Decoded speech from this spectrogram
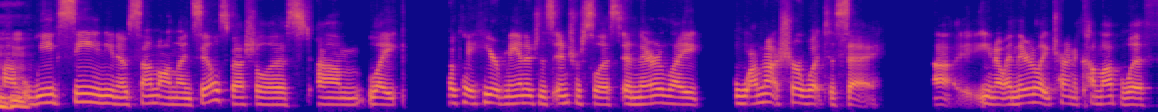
um, mm-hmm. Um, we've seen, you know, some online sales specialists um, like, okay, here, manage this interest list, and they're like, well, I'm not sure what to say, uh, you know, and they're like trying to come up with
